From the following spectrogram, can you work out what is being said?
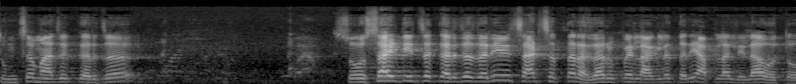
तुमचं माझं कर्ज सोसायटीचं कर्ज जरी साठ सत्तर हजार रुपये लागलं तरी आपला लिलाव होतो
